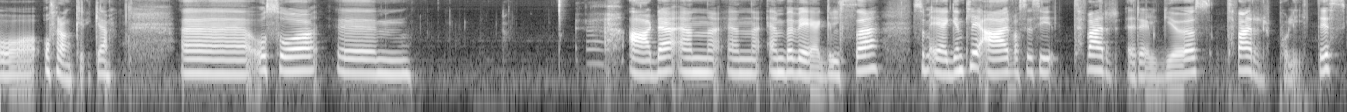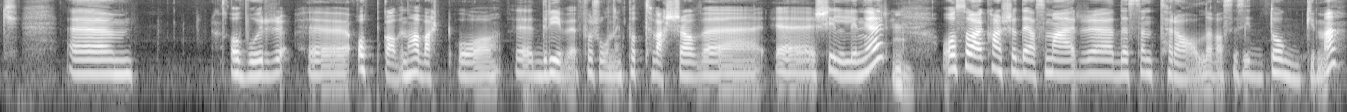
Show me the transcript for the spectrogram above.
og, og Frankrike. og så er det en, en, en, bevegelse som egentlig er hva skal jeg si, tverrreligiøs, tverrpolitisk. Um, og hvor eh, oppgaven har vært å eh, drive forsoning på tvers av eh, skillelinjer. Mm. Og så er kanskje det som er det sentrale hva skal jeg si, dogmet,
